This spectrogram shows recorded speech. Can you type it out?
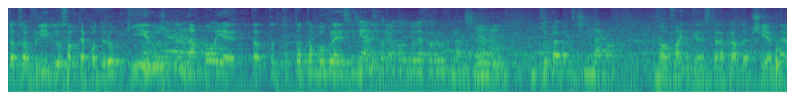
to co w Lidlu są te podróbki, No różne nie. napoje, to, to, to, to, to w ogóle jest inna Ciężko liga. to w ogóle porównać, nie? Zupełnie coś innego. No fajne, gęste, naprawdę przyjemne.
